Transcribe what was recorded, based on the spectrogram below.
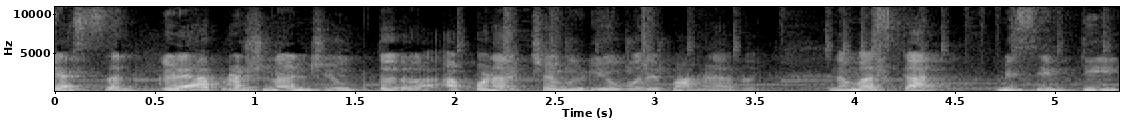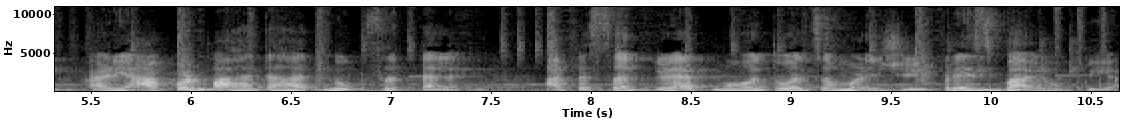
या सगळ्या प्रश्नांची उत्तरं आपण आजच्या व्हिडिओमध्ये पाहणार आहोत. नमस्कार मी सिद्धी आणि आपण पाहत आहात लोकसत्ता लाईव्ह. आता सगळ्यात महत्वाचं म्हणजे प्रेस बायोपिया.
